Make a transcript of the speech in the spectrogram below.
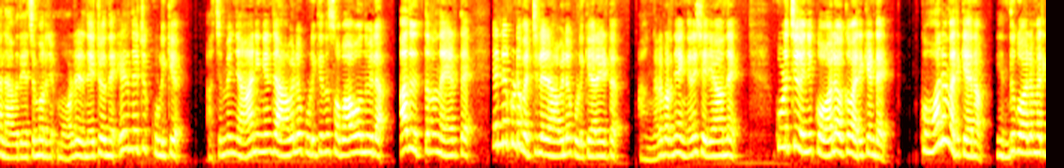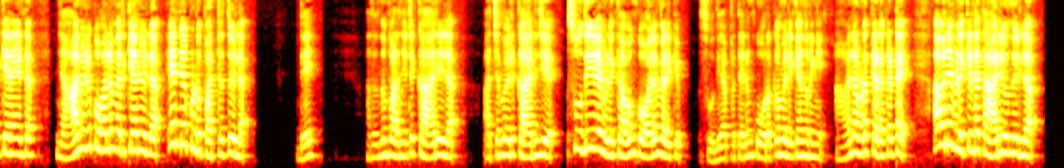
കലാവതി അച്ഛൻ പറഞ്ഞു മോൾ എഴുന്നേറ്റ് വന്നേ എഴുന്നേറ്റ് കുളിക്ക്. അച്ഛമ്മ ഞാൻ ഇങ്ങനെ രാവിലെ കുളിക്കുന്ന സ്വഭാവമൊന്നുമില്ല. അത് ഇത്ര നേരത്തെ. എന്നെ കൊണ്ട് പറ്റില്ല രാവിലെ കുളിക്കാനായിട്ട്. അങ്ങനെ പറഞ്ഞ എങ്ങനെ ശരിയാവുന്നേ? കുളിച്ചു കഴിഞ്ഞ് കോലമൊക്കെ വരയ്ക്കണ്ടേ? കോലം വരയ്ക്കാനോ? എന്ത് കോലം വരയ്ക്കാനായിട്ട്? ഞാനൊരു കോലം വരയ്ക്കാനുമില്ല. എന്നെ കൊണ്ട് പറ്റത്തുമില്ല. ദേ അതൊന്നും പറഞ്ഞിട്ട് കാര്യമില്ല. അച്ഛമ്മ ഒരു കാര്യം ചെയ്യ. സുധീനെ വിളിക്കും. അവൻ കോലം വരയ്ക്കും. സുധി അപ്പത്തേനും കൂറക്കം വലിക്കാൻ തുടങ്ങി. അവൻ അവിടെ കിടക്കട്ടെ. അവനെ വിളിക്കേണ്ട കാര്യമൊന്നുമില്ല.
